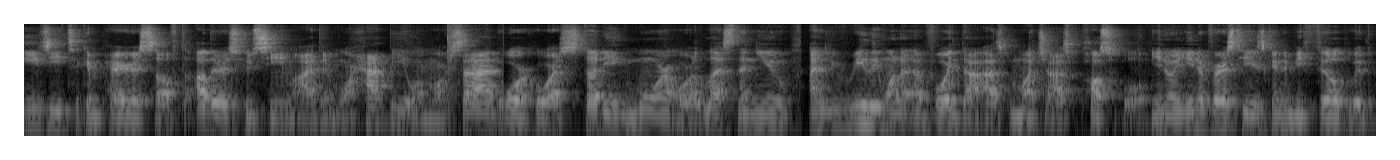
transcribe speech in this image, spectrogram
easy to compare yourself to others who seem either more happy or more sad or who are studying more or less than you. And you really want to avoid that as much as possible. You know, university is going to be filled with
